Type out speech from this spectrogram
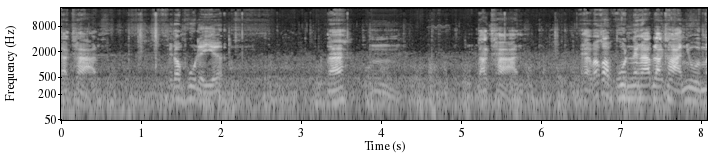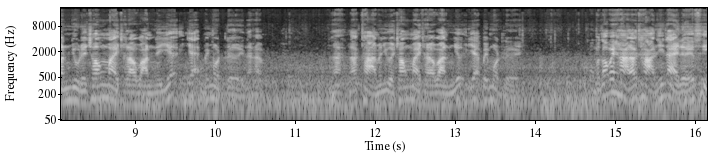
หลักฐาน ไม่ต้องพูดอะไรเยอะ นะ อืม หลักฐานแต่ว่าขอบคุณนะครับ หลักฐานอยู่มันอยู่ในช่องใหม่ทรวันเนี่ยเยอะแยะไปหมดเลยนะครับนะหลักฐานมันอยู่ในช่องใหม่ทรวันเยอะแยะไปหมดเลย ผมไม่ต้องไปหาหลักฐานที่ไหนเลยเอฟซี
